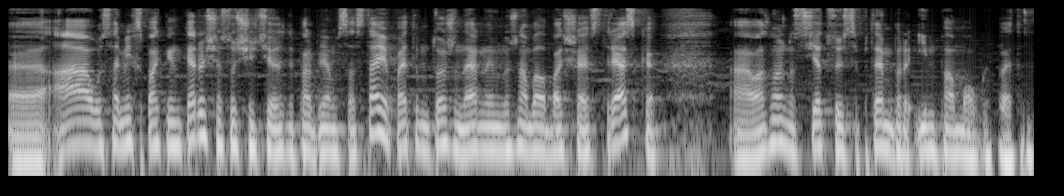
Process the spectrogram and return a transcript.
А у самих Sparking Carry сейчас очень серьезные проблемы в составе, поэтому тоже, наверное, им нужна была большая встряска. А, возможно, Сетсу и Септембр им помогут в этом.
